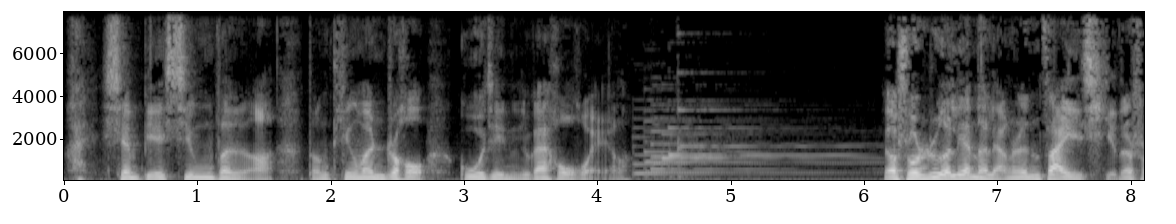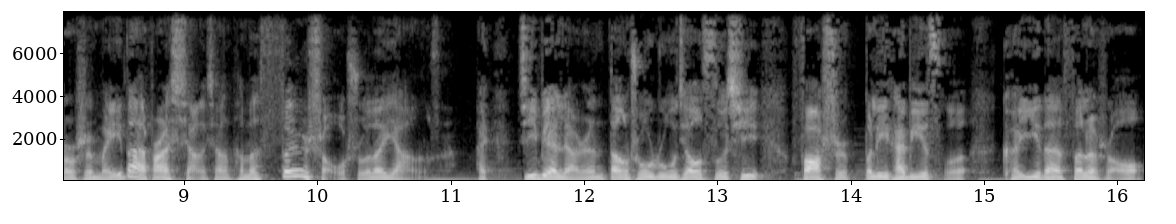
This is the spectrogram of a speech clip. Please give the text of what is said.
嗨，先别兴奋啊，等听完之后，估计你就该后悔了。要说热恋的两个人在一起的时候，是没办法想象他们分手时的样子。哎，即便两人当初如胶似漆，发誓不离开彼此，可一旦分了手，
